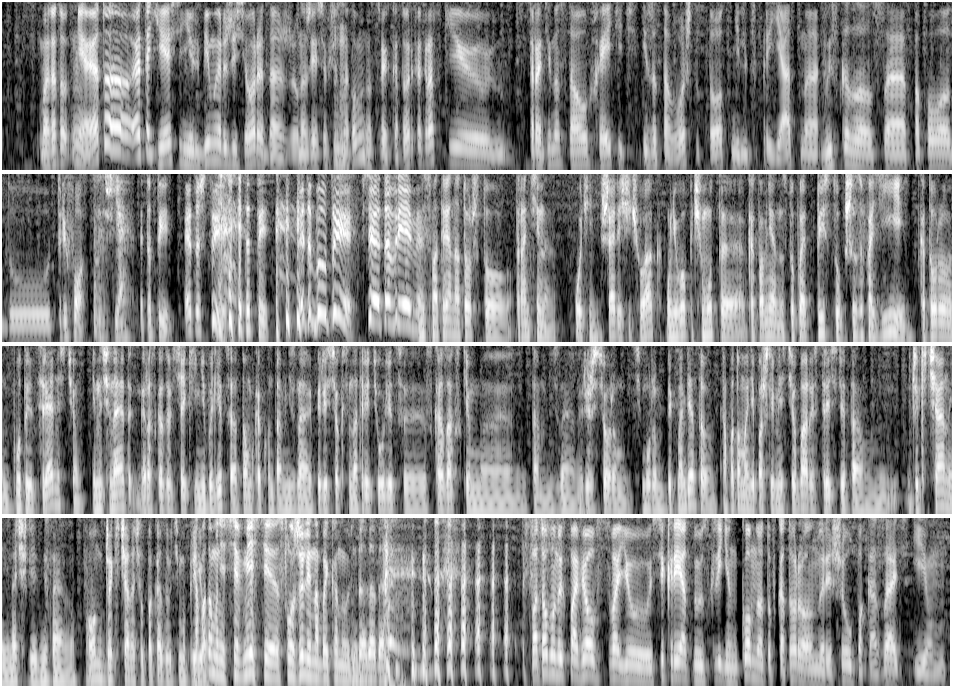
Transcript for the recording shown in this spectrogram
Вот это, не, это, это есть, и нелюбимые режиссеры даже. У нас же есть общий Мгм. знакомый на стройке, который как раз-таки Тарантино стал хейтить из-за того, что тот нелицеприятно высказался по поводу Трюфо. Это ж я. Это ты. Это ж ты. Это ты. Это был ты все это время. Несмотря на то, что Тарантино очень шарящий чувак, у него почему-то, как по мне, наступает приступ шизофазии, которую он путает с реальностью и начинает рассказывать всякие небылицы о том, как он там, не знаю, пересекся на третьей улице с казахским, э, там, не знаю, режиссером Тимуром Бекмамбетовым, а потом они пошли вместе в бар и встретили там Джеки Чана и начали, не знаю, он Джеки Чан начал показывать ему А прием. потом они все вместе служили на Байконуре. Да-да-да. Потом он их повел в свою секретную скрининг-комнату, в которой он решил показать им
